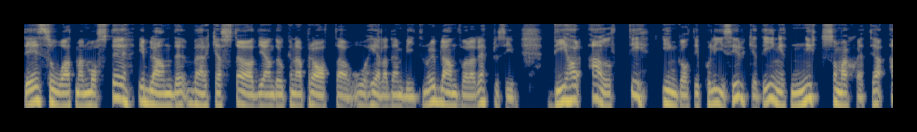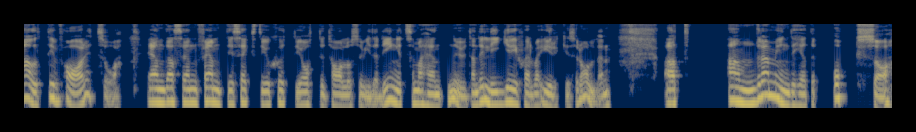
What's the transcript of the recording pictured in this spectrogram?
Det är så att man måste ibland verka stödjande och kunna prata och hela den biten och ibland vara repressiv. Det har alltid ingått i polisyrket. Det är inget nytt som har skett. Det har alltid varit så. Ända sedan 50, 60, 70, 80-tal och så vidare. Det är inget som har hänt nu, utan det ligger i själva yrkesrollen. Att andra myndigheter också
